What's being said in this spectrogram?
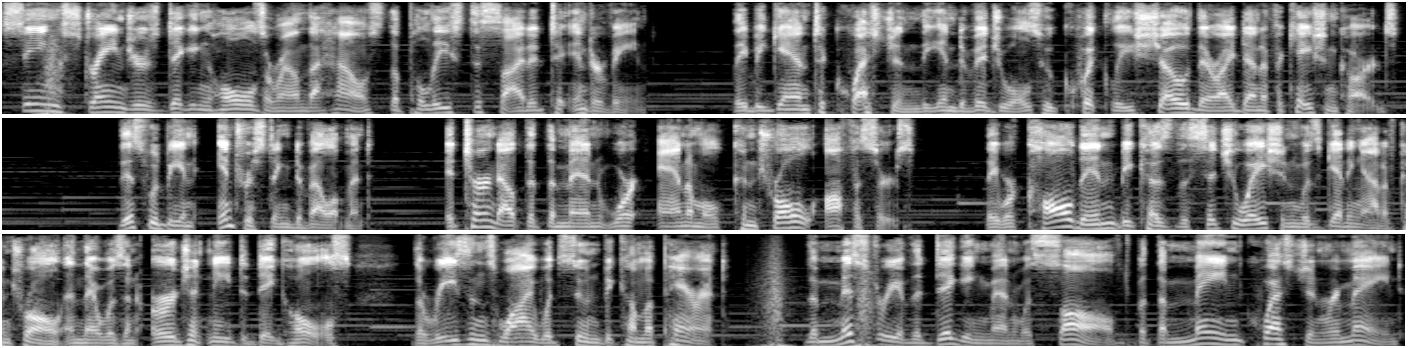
Seeing strangers digging holes around the house, the police decided to intervene. They began to question the individuals who quickly showed their identification cards. This would be an interesting development. It turned out that the men were animal control officers. They were called in because the situation was getting out of control and there was an urgent need to dig holes. The reasons why would soon become apparent. The mystery of the digging men was solved, but the main question remained,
